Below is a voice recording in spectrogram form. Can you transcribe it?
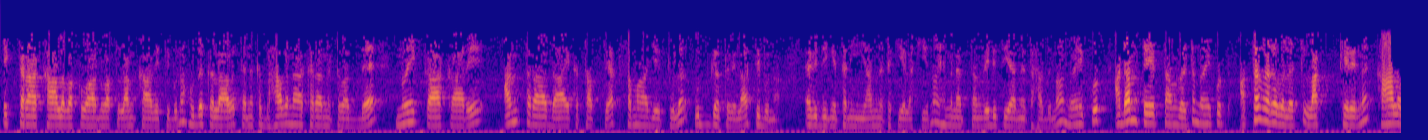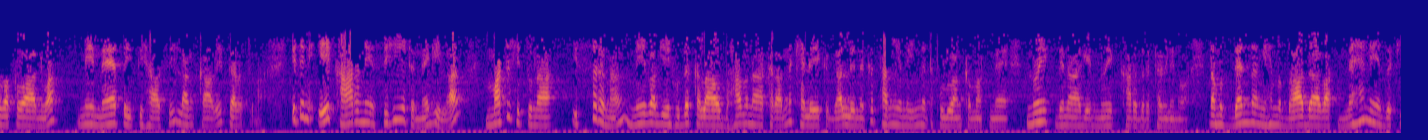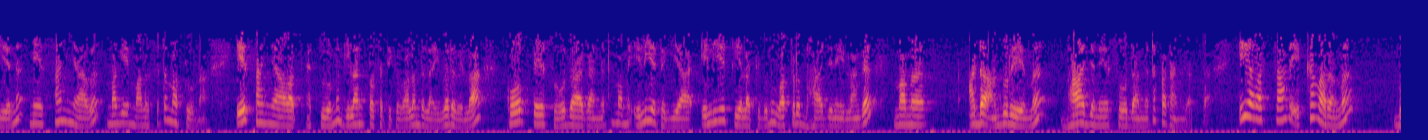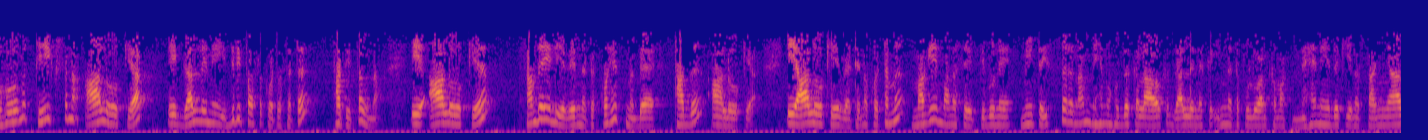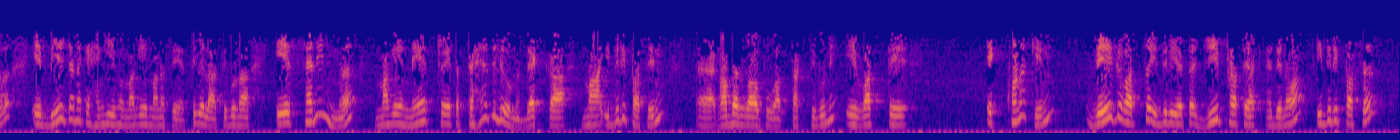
එක්තරා කාලවකවානුවක් ලංකාවේ තිබුණා හුදකලාව තැනක භාවනා කරන්නටවත් බෑ නොඑක් ආකාරයේ අන්තරාදායක තත්වයක් සමාජය තුල උද්ගත වෙලා තිබුණා. ඇවිදින් එතනින් යන්නට කියලා කියනවා. එහෙම නැත්නම් වෙඩි තියන්නට හදනවා. නොයෙකුත් අඩම් තේත්තම් වලට නොයෙකුත් අතවර වලට ලක් කෙරෙන කාලවකවානුවක් මේ මෑත ඉතිහාසයේ ලංකාවේ පැවතුණා. ඉතින් ඒ කාරණය සිහියට නැගිලා මට හිතුණා ඉස්සර නම් මේ වගේ හුදකලාව භාවනා කරන්න කැලේක ගල් වෙනක තනියම ඉන්නට පුළුවන් කමක් නැහැ. නොඑක් දෙනාගෙන් නොඑක් කරදර පැමිණෙනවා. නමුත් දැන් නම් එහෙම බාධාවක් නැහැ නේද කියන මේ සංඥාව මගේ මනසට මතුවුණා. ඒ සංඥාවත් ඇතුවම ගිලන්පස ටික වළඳලා ඉවර වෙලා කෝප්පේ සෝදා ගන්නට මම එළියට ගියා. එළියේ තියලා තිබුණු වතුර භාජනයේ ළඟ මම අඩ අඳුරේම භාජනය සෝදන්නට පටන් ගත්තා. ඒ අවස්ථාවේ එකවරම බොහෝම තීක්ෂණ ආලෝකයක් ඒ ගල්ලෙනේ ඉදිරිපස කොටසට පතිත වුණා. ඒ ආලෝකය සඳ එළිය වෙන්නට කොහෙත්ම බෑ තද ආලෝකයක්. ඒ ආලෝකයේ වැටෙනකොටම මගේ මනසේ තිබුණේ මීට ඉස්සර නම් මෙහෙම හුදකලාවක ගල්ලෙනක ඉන්නට පුළුවන් කමක් නැහැ නේද කියන සංඥාව ඒ බියජනක හැඟීම මගේ මනසේ ඇති වෙලා තිබුණා ඒ සැනින්ම මගේ නේත්‍රයට පැහැදිලිවම දැක්කා මා ඉදිරිපසින් රබර් වවපු වත්තක් තිබුණේ ඒ වත්තේ එක් කොනකින් වේගවත්ව ඉදිරියට ජීප් රථයක් ඇදෙනවා ඉදිරිපස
